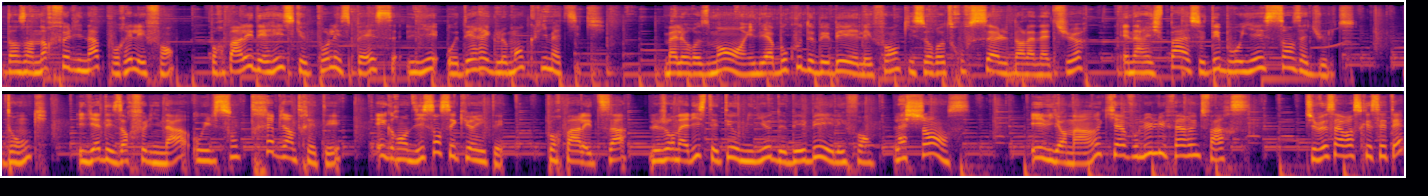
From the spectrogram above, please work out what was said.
dans un orphelinat pour éléphants, pour parler des risques pour l'espèce liés au dérèglement climatique. Malheureusement, il y a beaucoup de bébés éléphants qui se retrouvent seuls dans la nature et n'arrivent pas à se débrouiller sans adultes. Donc, il y a des orphelinats où ils sont très bien traités et grandissent en sécurité. Pour parler de ça, le journaliste était au milieu de bébés éléphants. La chance il y en a un qui a voulu lui faire une farce. Tu veux savoir ce que c'était?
